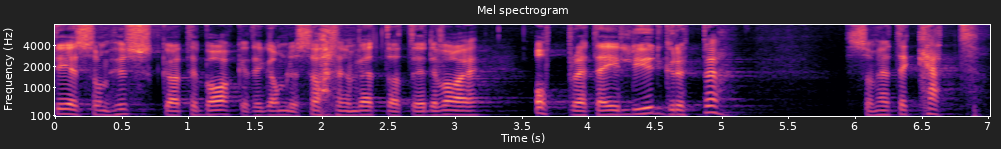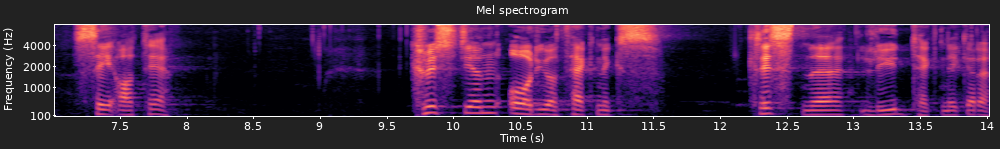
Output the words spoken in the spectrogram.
det som husker tilbake til gamle Salem, vet at det var oppretta ei lydgruppe som heter CAT. CAT. Christian Audio Technics. Kristne lydteknikere.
